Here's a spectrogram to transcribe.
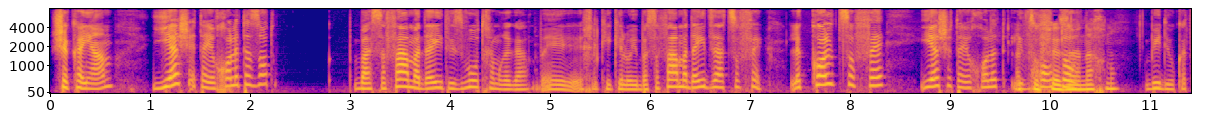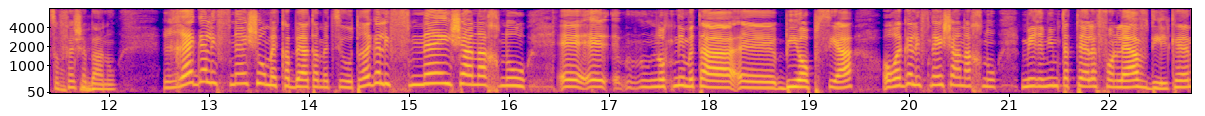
שקיים, יש את היכולת הזאת בשפה המדעית, עזבו אתכם רגע, בחלקיק אלוהי, בשפה המדעית זה הצופה. לכל צופה יש את היכולת לבחור הצופה טוב. זה אנחנו? בדיוק, הצופה אוקיי. okay. שבנו. רגע לפני שהוא מקבע את המציאות, רגע לפני שאנחנו אה, אה, נותנים את הביופסיה, או רגע לפני שאנחנו מרימים את הטלפון, להבדיל, כן?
